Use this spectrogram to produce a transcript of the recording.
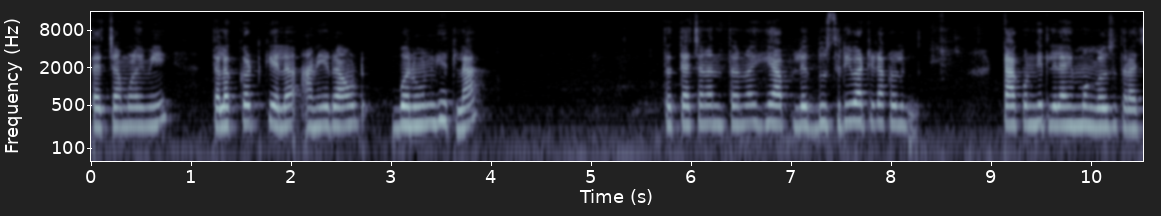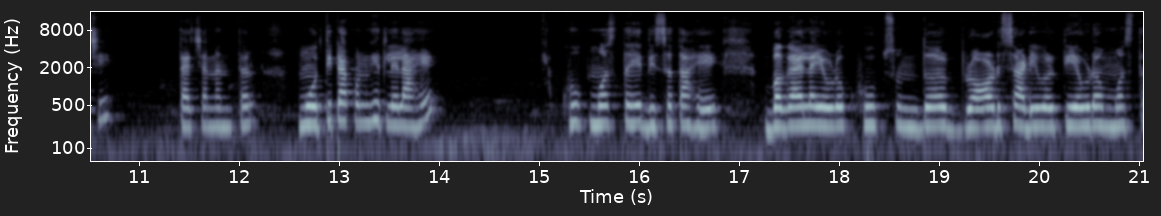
त्याच्यामुळे मी त्याला कट केलं आणि राऊंड बनवून घेतला. तर त्याच्यानंतरनं हे आपले दुसरी वाटी टाकलेली टाकून घेतलेली आहे मंगळसूत्राची. त्याच्यानंतर मोती टाकून घेतलेला आहे. खूप मस्त हे दिसत आहे. बघायला एवढं खूप सुंदर ब्रॉड साडीवरती एवढं मस्त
